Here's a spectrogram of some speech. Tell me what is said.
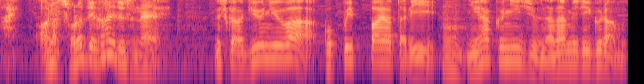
はい。あらそれでかいですね。ですから牛乳はコップ1杯あたり 227mg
